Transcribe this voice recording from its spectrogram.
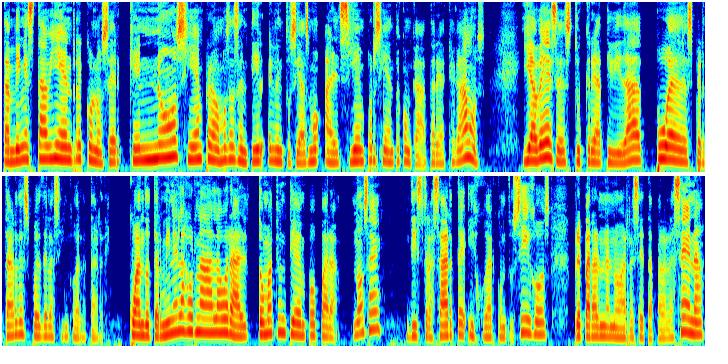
también está bien reconocer que no siempre vamos a sentir el entusiasmo al 100% con cada tarea que hagamos. Y a veces tu creatividad puede despertar después de las 5 de la tarde. Cuando termine la jornada laboral, tómate un tiempo para, no sé, disfrazarte y jugar con tus hijos, preparar una nueva receta para la cena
